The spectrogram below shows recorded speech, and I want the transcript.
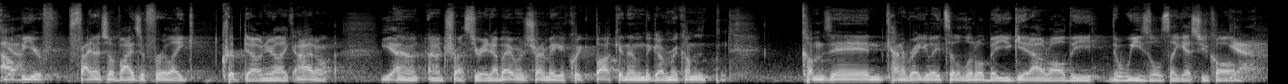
I'll Yeah. be your financial advisor for like crypto, and you're like, I don't, Yeah. I don't, I don't trust you right now. But everyone's trying to make a quick buck, and then when the government comes comes in, kind of regulates it a little bit, you get out all the the weasels, I guess you'd call them. Yeah.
